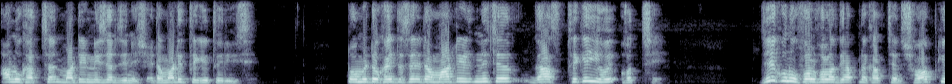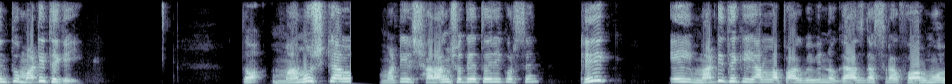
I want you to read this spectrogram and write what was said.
আলু খাচ্ছেন, মাটির নিচের জিনিস, এটা মাটির থেকেই তৈরি হয়েছে টমেটো খাইতেছেন, এটা মাটির নিচের গাছ থেকেই হচ্ছে। যে কোনো ফল ফলাদি আপনি খাচ্ছেন, সব কিন্তু মাটি থেকেই। তো মানুষকে মাটির সারাংশ দিয়ে তৈরি করছেন, ঠিক এই মাটি থেকেই আল্লাহ পাক বিভিন্ন গাছ গাছরা ফল মূল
